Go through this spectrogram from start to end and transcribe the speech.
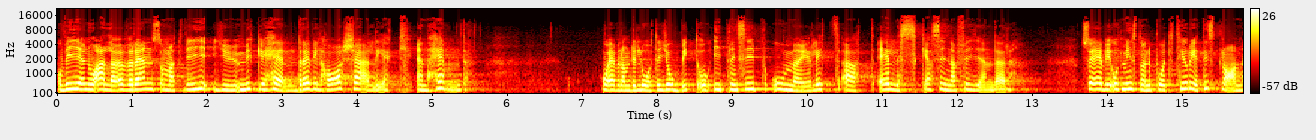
Och vi är nog alla överens om att vi ju mycket hellre vill ha kärlek än hämnd. Och även om det låter jobbigt och i princip omöjligt att älska sina fiender så är vi åtminstone på ett teoretiskt plan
